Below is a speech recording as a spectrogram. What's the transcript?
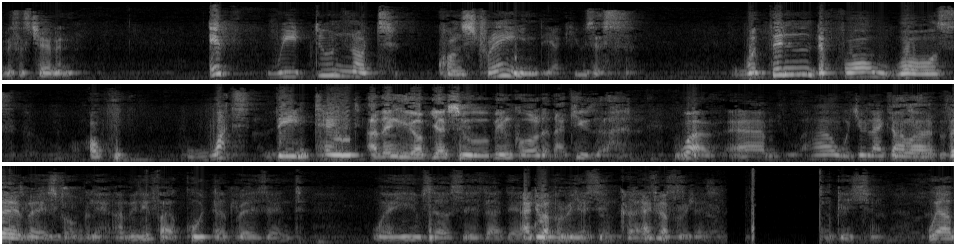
Mrs. Chairman, if we do not constrain the accusers within the four walls of what they intend. I think he objects to being called an accuser. Well, um, how would you like to? very, very strongly. I mean, if I quote the president, when he himself says that the I do apologize. In crisis, I do apologize. We are.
